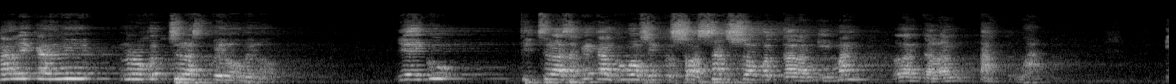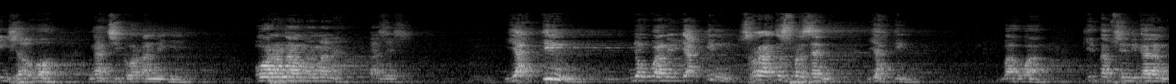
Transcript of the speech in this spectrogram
nalikane neraka jelas pelo-pelo. Yaiku dijelasake kanggo wong sing kesasar saka dalam iman lan dalam takwa. Insyaallah ngaji Quran ini orang mana mana kasis yakin nyongwani yakin 100% yakin bahwa kitab sindikarang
